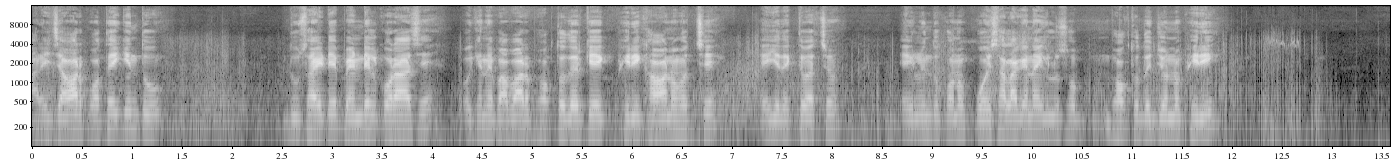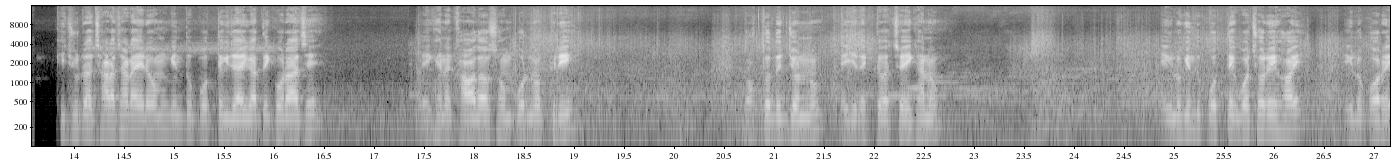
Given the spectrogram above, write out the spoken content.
আর এই যাওয়ার পথেই কিন্তু দু সাইডে প্যান্ডেল করা আছে। ওইখানে বাবার ভক্তদেরকে ফ্রি খাওয়ানো হচ্ছে। এই যে দেখতে পাচ্ছ, এগুলো কিন্তু কোনো পয়সা লাগে না, এগুলো সব ভক্তদের জন্য ফ্রি। কিছুটা ছাড়া ছাড়া এরকম কিন্তু প্রত্যেক জায়গাতেই করা আছে। এখানে খাওয়া দাওয়া সম্পূর্ণ ফ্রি ভক্তদের জন্য। এই যে দেখতে পাচ্ছ এইখানেও এগুলো কিন্তু প্রত্যেক বছরেই হয়, এগুলো করে।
